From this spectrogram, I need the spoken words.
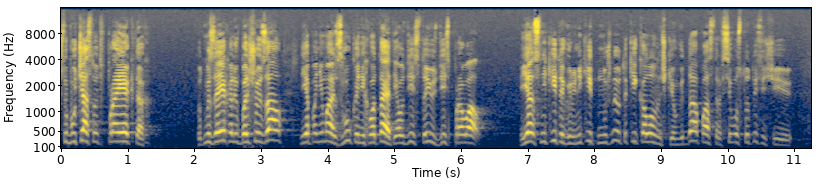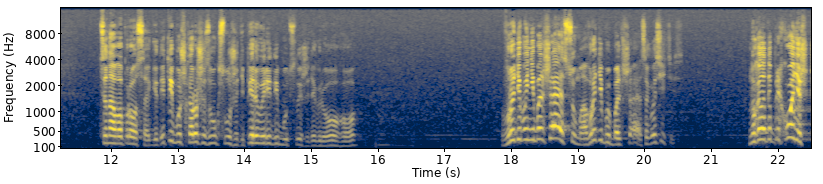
чтобы участвовать в проектах. Вот мы заехали в большой зал, и я понимаю, звука не хватает, я вот здесь стою, здесь провал. И я с Никитой говорю, Никит, нужны вот такие колоночки. Он говорит, да, пастор, всего 100 тысяч и цена вопроса. Говорит, и ты будешь хороший звук слушать, и первые ряды будут слышать. Я говорю, ого. Вроде бы небольшая сумма, а вроде бы большая, согласитесь. Но когда ты приходишь,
